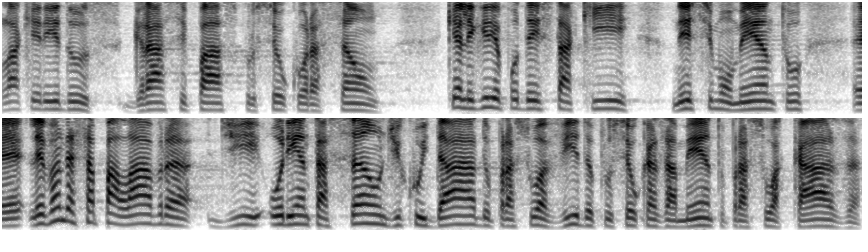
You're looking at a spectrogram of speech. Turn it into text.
Olá, queridos, graça e paz para o seu coração. Que alegria poder estar aqui nesse momento, é, levando essa palavra de orientação, de cuidado para a sua vida, para o seu casamento, para a sua casa.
